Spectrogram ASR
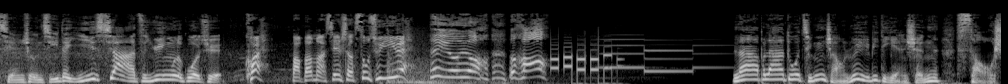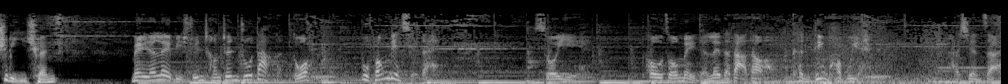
先生急得一下子晕了过去，快把斑马先生送去医院！哎呦呦，好！拉布拉多警长锐利的眼神扫视了一圈，美人类比寻常珍珠大很多，不方便携带，所以偷走美人类的大盗肯定跑不远。他现在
